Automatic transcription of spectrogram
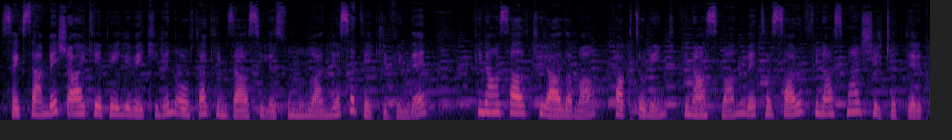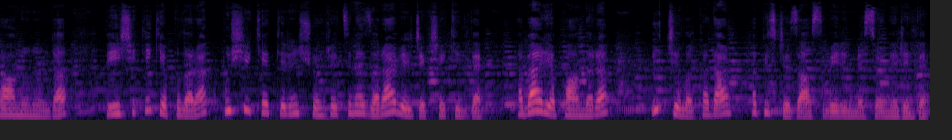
85 AKP'li vekilin ortak imzasıyla sunulan yasa teklifinde finansal kiralama, faktoring, finansman ve tasarruf finansman şirketleri kanununda değişiklik yapılarak bu şirketlerin şöhretine zarar verecek şekilde haber yapanlara 3 yıla kadar hapis cezası verilmesi önerildi.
